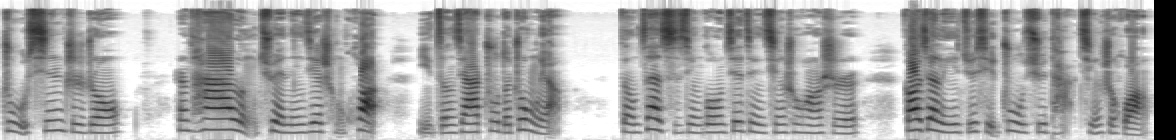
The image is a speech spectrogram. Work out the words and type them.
柱心之中，让它冷却凝结成块，以增加柱的重量。等再次进攻接近秦始皇时，高渐离举起柱去打秦始皇，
